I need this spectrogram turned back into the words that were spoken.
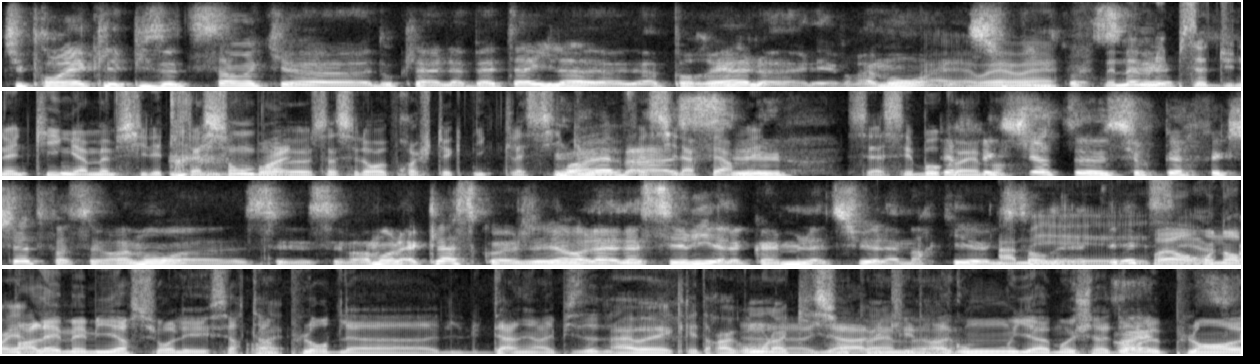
Tu prends avec l'épisode 5 euh, donc la, la, bataille là à Port-Réal elle est vraiment ouais, ouais, mais même l'épisode du Night King hein, même s'il est très sombre ça c'est le reproche technique classique euh, bah, facile à faire mais c'est assez beau quand même. Hein. Shot euh, sur Perfect Shot, enfin c'est vraiment, euh, c'est vraiment la classe quoi. Dire, la, la, série, elle a quand même là-dessus, elle a marqué euh, l'histoire ah, de la télé. on en parlait même hier sur les certains plans de la, du dernier épisode. Ah ouais, avec les dragons là qui sont quand avec les dragons, il y a, moi j'adore le plan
